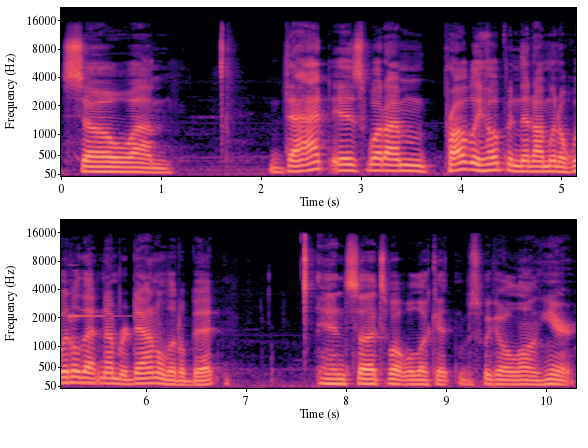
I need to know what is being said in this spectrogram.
So um, that is what I'm probably hoping that I'm going to whittle that number down a little bit. And so that's what we'll look at as we go along here.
